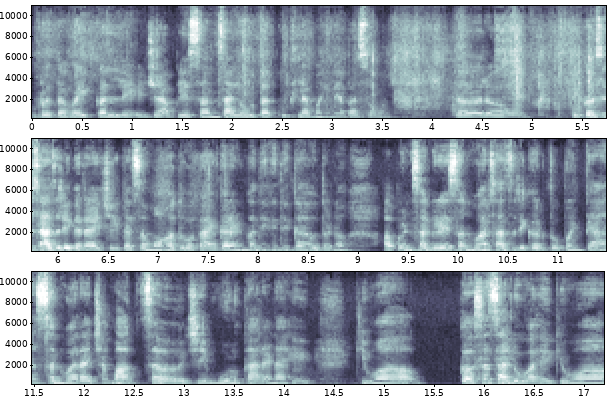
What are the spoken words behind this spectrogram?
व्रत वैकल्ये जे आपले सण चालू होतात कुठल्या महिन्यापासून तर ते कसे साजरे करायचे त्याचं महत्त्व काय? कारण कधी कधी काय होतं ना आपण सगळे सणवार साजरे करतो पण त्या सणवाराच्या मागचं जे मूळ कारण आहे किंवा कसं चालू आहे किंवा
